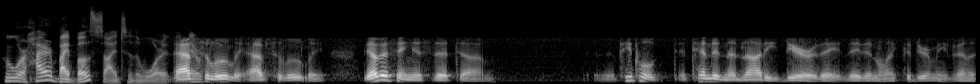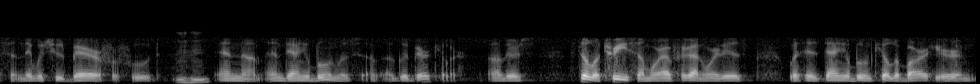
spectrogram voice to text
who were hired by both sides of the war. Absolutely, absolutely. The other thing is that um, people tended to not eat deer. They they didn't like the deer meat, venison. They would shoot bear for food. Mm-hmm. And um, and Daniel Boone was a, a good bear killer. Uh, there's still a tree somewhere. I've forgotten where it is with his Daniel Boone killed a bar here and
